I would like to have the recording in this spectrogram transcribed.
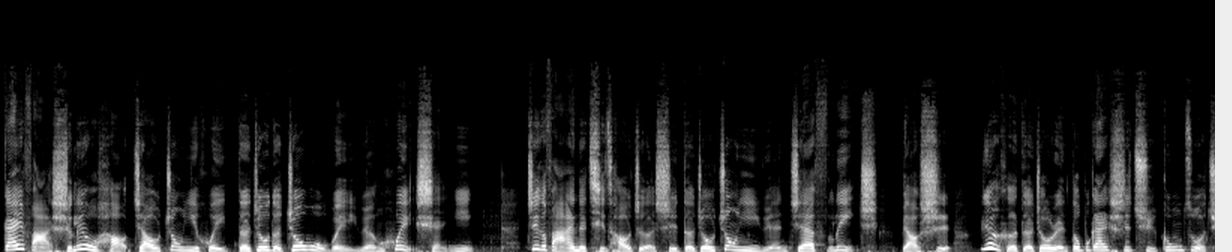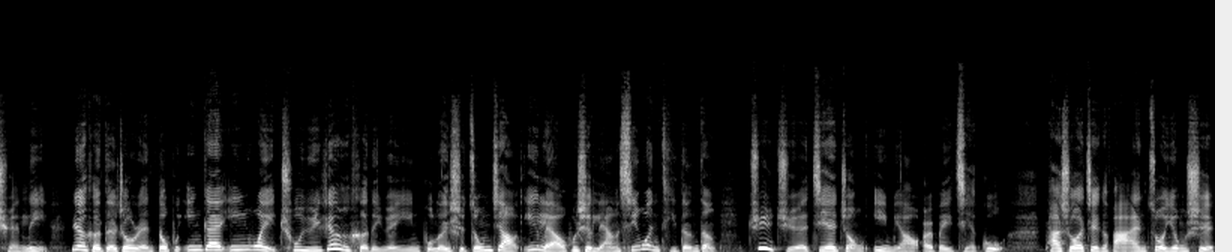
该法十六号交众议会德州的州务委员会审议。这个法案的起草者是德州众议员 Jeff Leach，表示任何德州人都不该失去工作权利，任何德州人都不应该因为出于任何的原因，不论是宗教、医疗或是良心问题等等，拒绝接种疫苗而被解雇。他说，这个法案作用是。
